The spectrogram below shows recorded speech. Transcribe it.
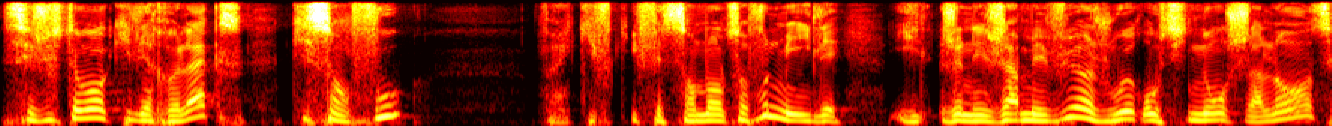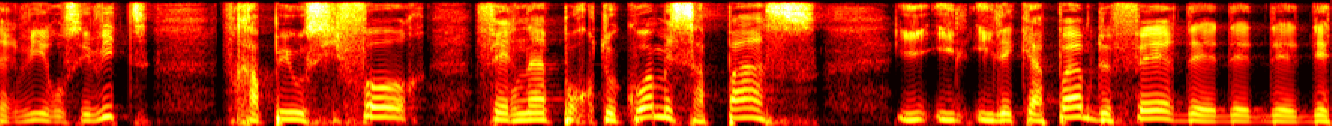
c'est justement qu'il est relax, qu'il s'en fout. Enfin, qu'il fait semblant de s'en foutre, mais il est, je n'ai jamais vu un joueur aussi nonchalant, servir aussi vite, frapper aussi fort, faire n'importe quoi, mais ça passe. Il, est capable de faire des, des,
